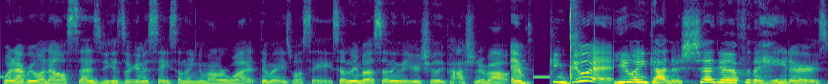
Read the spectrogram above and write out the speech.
what everyone else says because they're gonna say something no matter what. They might as well say something about something that you're truly passionate about and do it. You ain't got no sugar for the haters,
